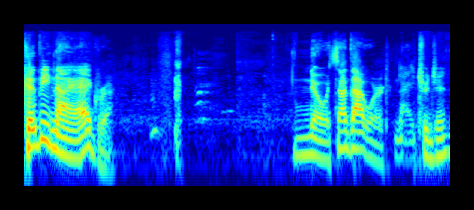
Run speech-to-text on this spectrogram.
Could be Niagara. No, it's not that word. Nitrogen.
